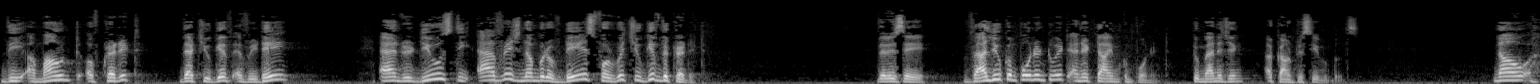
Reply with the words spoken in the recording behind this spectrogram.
the amount of credit that you give every day and reduce the average number of days for which you give the credit. There is a value component to it and a time component to managing account receivables. Now,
